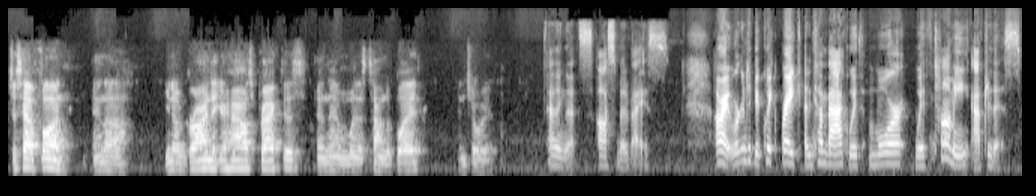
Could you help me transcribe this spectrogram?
just have fun and uh, you know, grind at your house, practice, and then when it's time to play, enjoy it. I think that's awesome advice. All right, we're going to take a quick break and come back with more with Tommy after this.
